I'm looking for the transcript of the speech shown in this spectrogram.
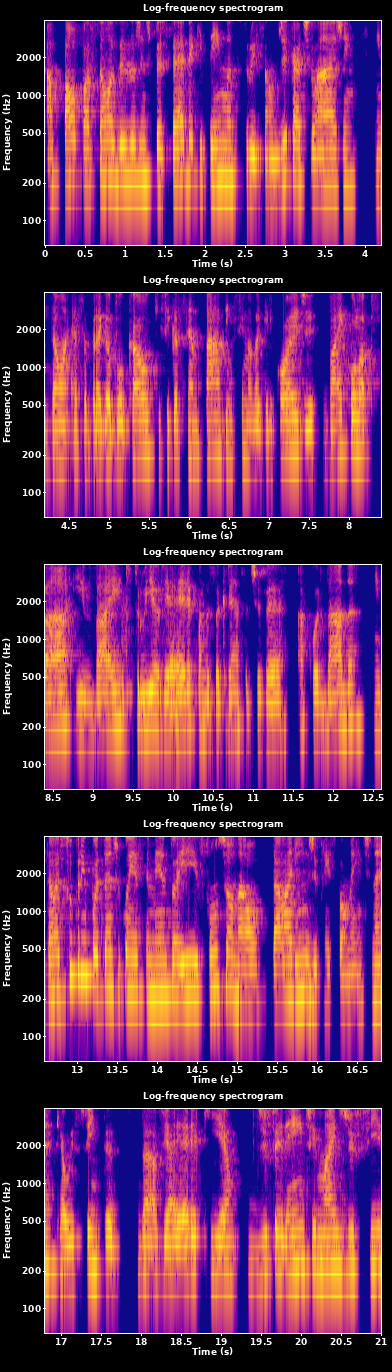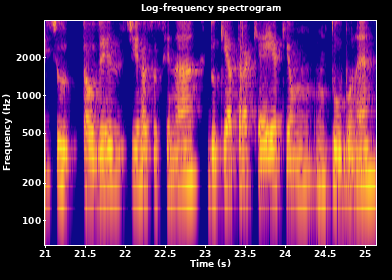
a palpação, às vezes a gente percebe que tem uma destruição de cartilagem, então essa prega vocal que fica sentada em cima da cricoide vai colapsar e vai destruir a via aérea quando essa criança estiver acordada. Então, é super importante o conhecimento aí funcional da laringe, principalmente, né, que é o esfíncter, da via aérea que é diferente e mais difícil, talvez, de raciocinar do que a traqueia, que é um, um, tubo, né?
